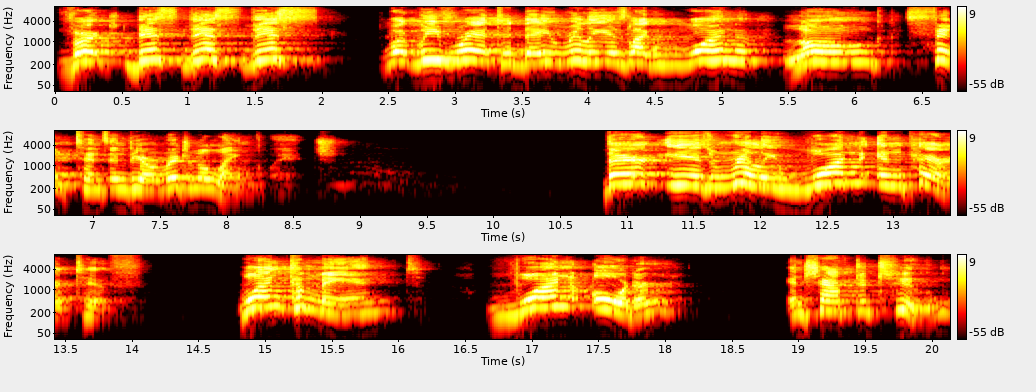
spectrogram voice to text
This, this, this what we've read today really is like one long sentence in the original language. There is really one imperative, one command, one order in chapter 2,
